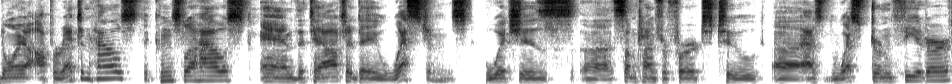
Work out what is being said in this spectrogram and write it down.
Neue Operettenhaus, the Künstlerhaus, and the Theater des Westerns, which is uh, sometimes referred to uh, as the Western Theater,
